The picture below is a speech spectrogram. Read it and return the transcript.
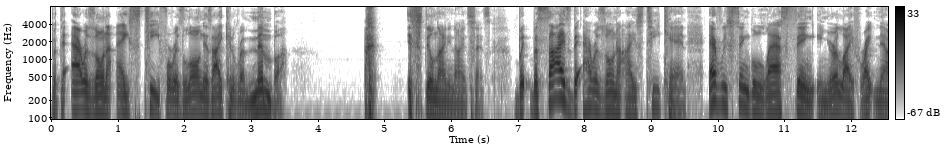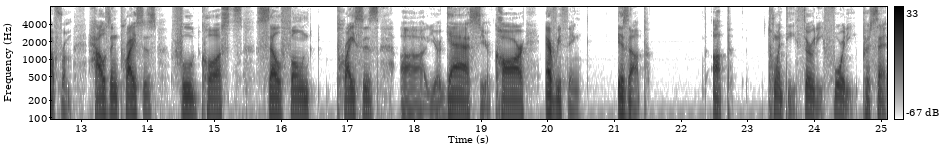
But the Arizona iced tea, for as long as I can remember, is still 99 cents. But besides the Arizona iced tea can, every single last thing in your life right now, from housing prices, food costs, cell phone prices, uh, your gas, your car, everything is up. Up 20, 30, 40%.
